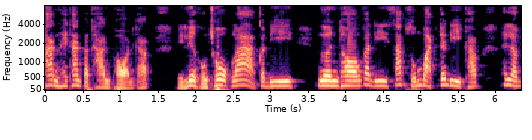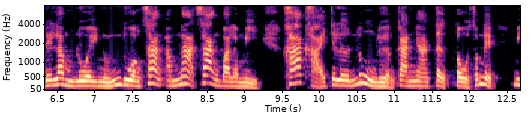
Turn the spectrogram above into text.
ท่านให้ท่านประทานพรครับ ในเรื่องของโชคลาภก็ดี เงินทองก็ดีทรัพย์สมบัติก็ดีครับ ให้เราได้ร่ำรวยหนุนดวงสร้างอำนาจสร้างบารมี ค้าขายเจริญรุ่งเรืองการงานเติบโตสำเร็จ มี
